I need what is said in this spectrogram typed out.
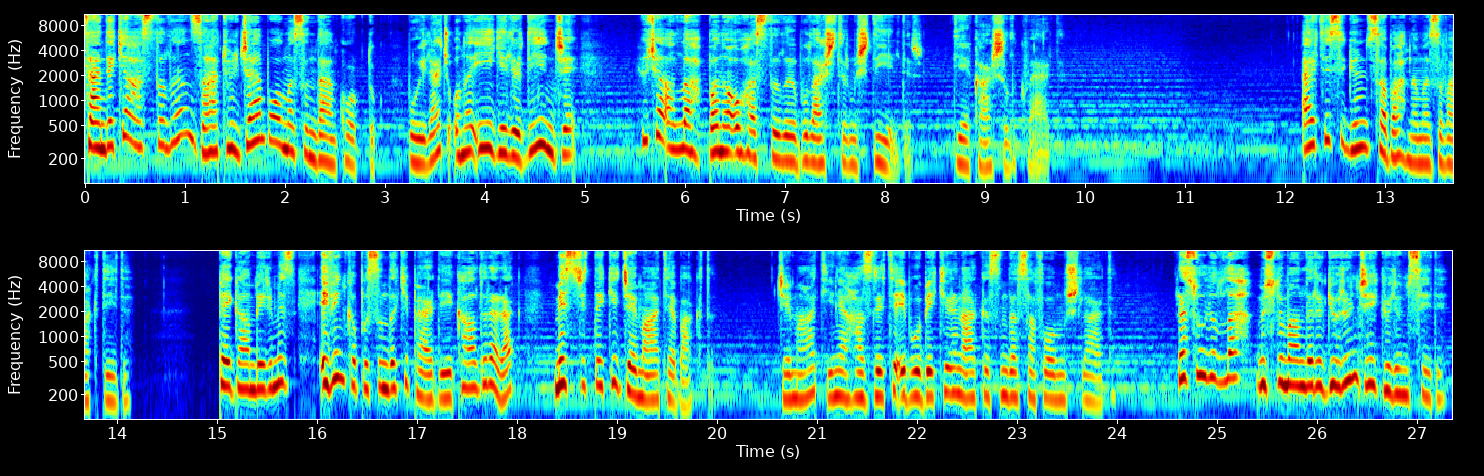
sendeki hastalığın zatülcemp olmasından korktuk. Bu ilaç ona iyi gelir deyince Yüce Allah bana o hastalığı bulaştırmış değildir diye karşılık verdi. Ertesi gün sabah namazı vaktiydi. Peygamberimiz evin kapısındaki perdeyi kaldırarak mescitteki cemaate baktı. Cemaat yine Hazreti Ebu Bekir'in arkasında saf olmuşlardı. Resulullah Müslümanları görünce gülümsedi.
